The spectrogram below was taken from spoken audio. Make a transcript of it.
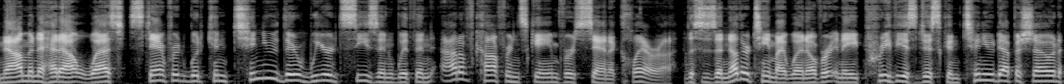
Now I'm going to head out west. Stanford would continue their weird season with an out of conference game versus Santa Clara. This is another team I went over in a previous discontinued episode.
